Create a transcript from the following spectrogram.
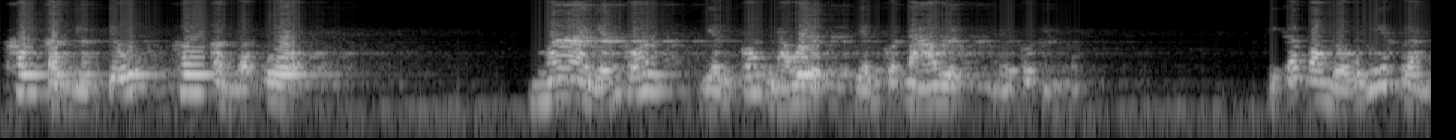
không cần niệm chú, không cần đọc bùa. Mà vẫn có vẫn có nội lực, vẫn có đạo lực để có thành công thì các con đủ biết rằng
